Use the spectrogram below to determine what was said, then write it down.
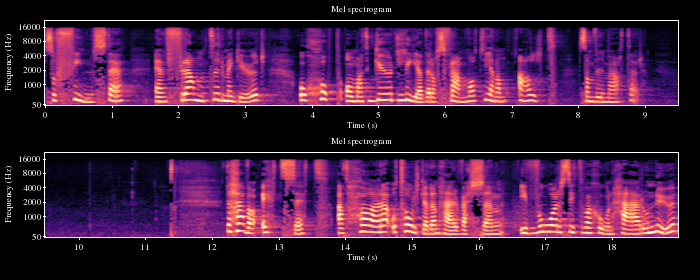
så finns det en framtid med Gud och hopp om att Gud leder oss framåt genom allt som vi möter. Det här var ett sätt att höra och tolka den här versen i vår situation här och nu,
